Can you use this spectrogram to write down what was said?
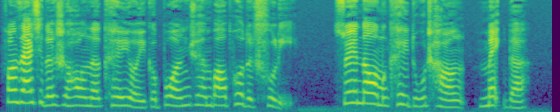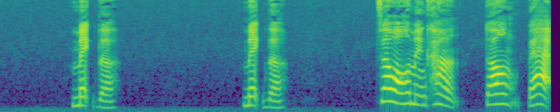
放在一起的时候呢，可以有一个不完全爆破的处理，所以呢，我们可以读成 make the，make the，make the。再往后面看，当 back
